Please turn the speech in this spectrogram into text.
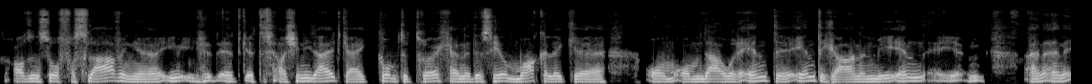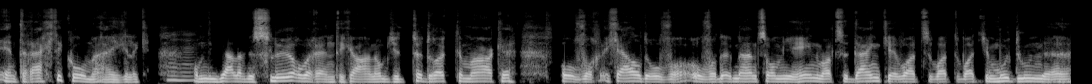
als een soort verslaving. Uh, het, als je niet uitkijkt, komt het terug en het is heel makkelijk uh, om, om daar weer in te, in te gaan en mee in, en, en in terecht te komen eigenlijk. Mm-hmm. Om diezelfde sleur weer in te gaan, om je te druk te maken over geld, over, over de mensen om je heen, wat ze denken, wat, wat, wat je moet doen uh,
